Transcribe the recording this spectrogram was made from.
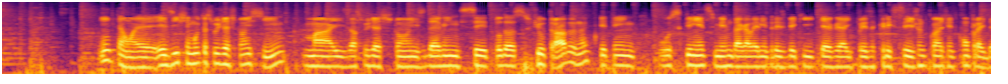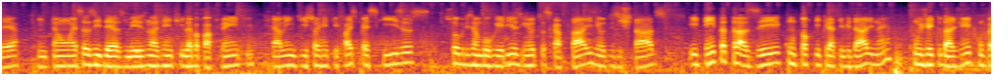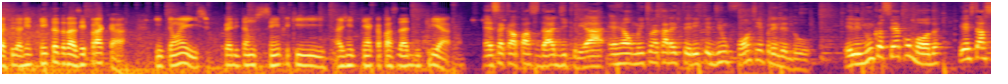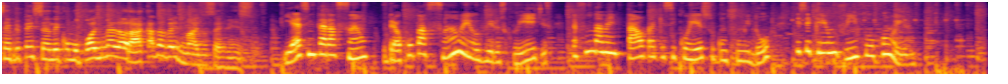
Então, é, existem muitas sugestões sim, mas as sugestões devem ser todas filtradas, né? Porque tem os clientes mesmo da galerinha 3B que quer ver a empresa crescer junto com a gente, compra a ideia. Então, essas ideias mesmo a gente leva para frente. Além disso, a gente faz pesquisas sobre as hamburguerias em outras capitais, em outros estados e tenta trazer com um toque de criatividade, né? Com o jeito da gente, com o perfil da gente, tenta trazer para cá. Então é isso. Acreditamos sempre que a gente tem a capacidade de criar. Essa capacidade de criar é realmente uma característica de um forte empreendedor. Ele nunca se acomoda e está sempre pensando em como pode melhorar cada vez mais o serviço. E essa interação e preocupação em ouvir os clientes é fundamental para que se conheça o consumidor e se crie um vínculo com ele.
